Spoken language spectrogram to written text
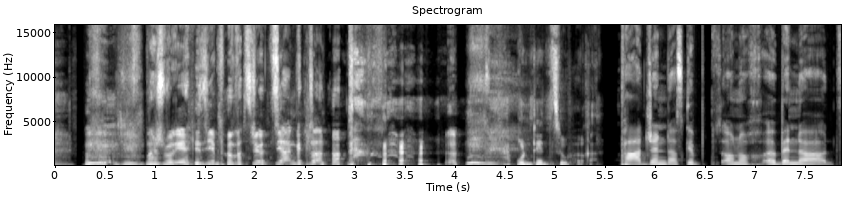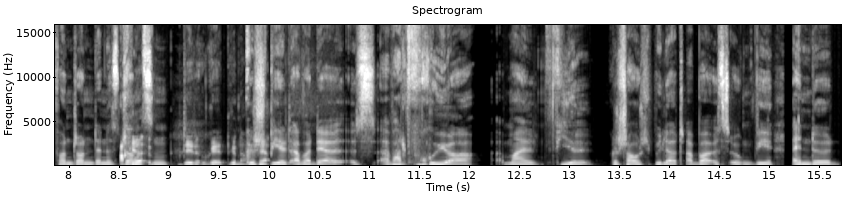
Manchmal realisiert man, was wir uns hier angetan haben. Und den Zuhörern. paar Genders gibt es auch noch äh, Bender von John Dennis Ach Johnson ja, den, okay, genau. gespielt, aber der ist, hat früher mal viel geschauspielert, aber ist irgendwie Ende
